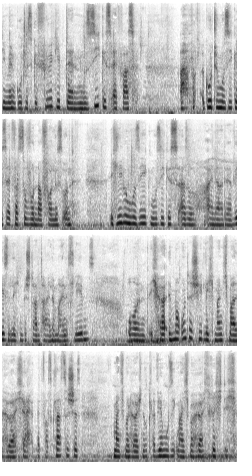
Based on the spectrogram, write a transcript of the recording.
die mir ein gutes Gefühl gibt, denn Musik ist etwas, ach, gute Musik ist etwas so Wundervolles und ich liebe Musik. Musik ist also einer der wesentlichen Bestandteile meines Lebens. Und ich höre immer unterschiedlich. Manchmal höre ich etwas Klassisches, manchmal höre ich nur Klaviermusik, manchmal höre ich richtig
